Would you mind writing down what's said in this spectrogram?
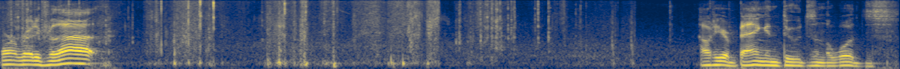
Weren't ready for that. Out here banging dudes in the woods.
